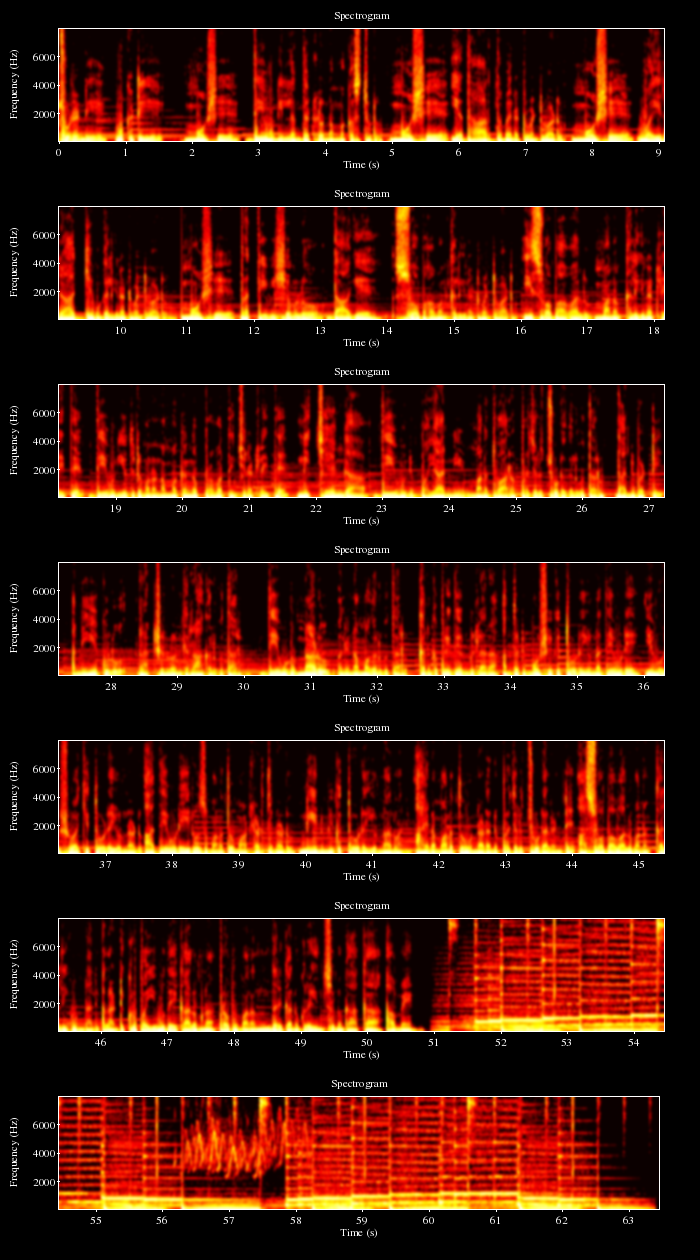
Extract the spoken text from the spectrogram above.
చూడండి ఒకటి మోషే దేవుని ఇల్లంతట్లో నమ్మకస్తుడు. మోషే యథార్థమైనటువంటి వాడు. మోషే వైరాగ్యము కలిగినటువంటి వాడు. మోషే ప్రతి విషయంలో దాగే స్వభావం కలిగినటువంటి వాడు. ఈ స్వభావాలు మనం కలిగినట్లయితే దేవుని ఎదుట మనం నమ్మకంగా ప్రవర్తించినట్లయితే నిశ్చయంగా దేవుని భయాన్ని మన ద్వారా ప్రజలు చూడగలుగుతారు. దాన్ని బట్టి అనేకులు రక్షణలోనికి రాగలుగుతారు. దేవుడున్నాడు అని నమ్మగలుగుతారు. కనుక ప్రియ దేవుని బిడ్డారా అంతటి మోషకి తోడై ఉన్న దేవుడే యహోషువాకి తోడై ఉన్నాడు. ఆ దేవుడే ఈరోజు మనతో మాట్లాడుతున్నాడు. నేను మీకు తోడై ఉన్నాను అని. ఆయన మనతో ఉన్నాడని ప్రజలు చూడాలంటే ఆ స్వభావాలు మనం కలిగి ఉండాలి. అలాంటి కృప ఈ ఉదయ కాలంన ప్రభు మనందరికి అనుగ్రహించును గాక ఆమెన్.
